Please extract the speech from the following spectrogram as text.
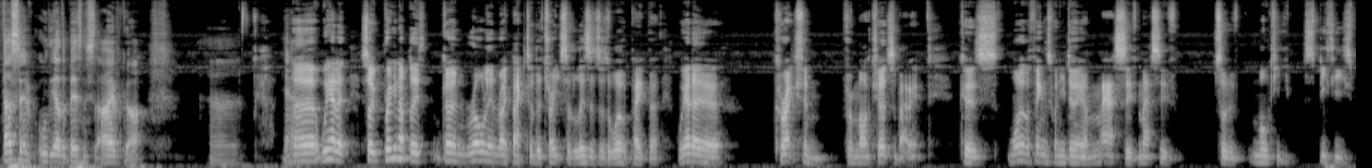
that's all the other business that I've got. Uh, yeah. Uh, we had a so bringing up the going rolling right back to the traits of the lizards of the world paper. We had a correction from Mark Scherz about it because one of the things when you're doing a massive, massive sort of multi-species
